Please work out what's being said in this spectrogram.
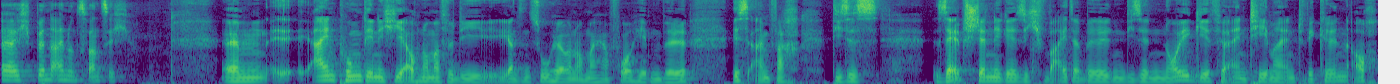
Äh, ich bin 21. Ähm, ein Punkt, den ich hier auch nochmal für die ganzen Zuhörer nochmal hervorheben will, ist einfach dieses Selbstständige sich weiterbilden, diese Neugier für ein Thema entwickeln, auch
